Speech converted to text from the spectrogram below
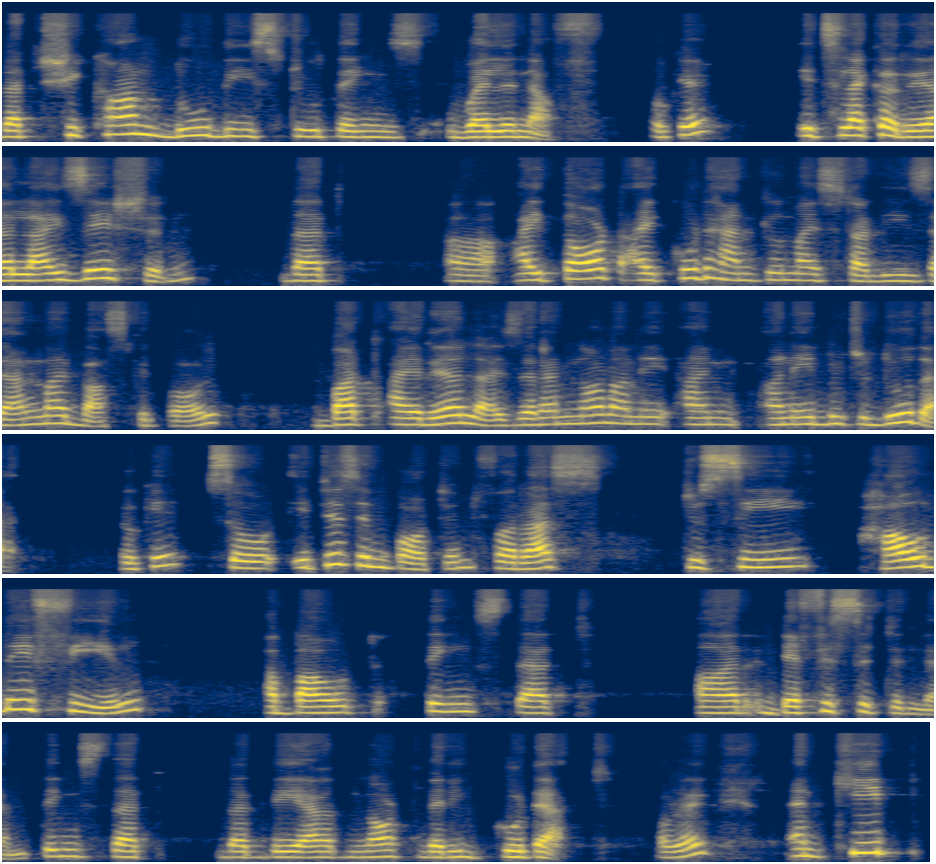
that she can't do these two things well enough okay? It's like a realization that uh, i thought i could handle my studies and my basketball but i realized that i'm not una- i'm unable to do that okay? So it is important for us to see how they feel about things that are deficit in them, things that that they are not very good at. All right, and keep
